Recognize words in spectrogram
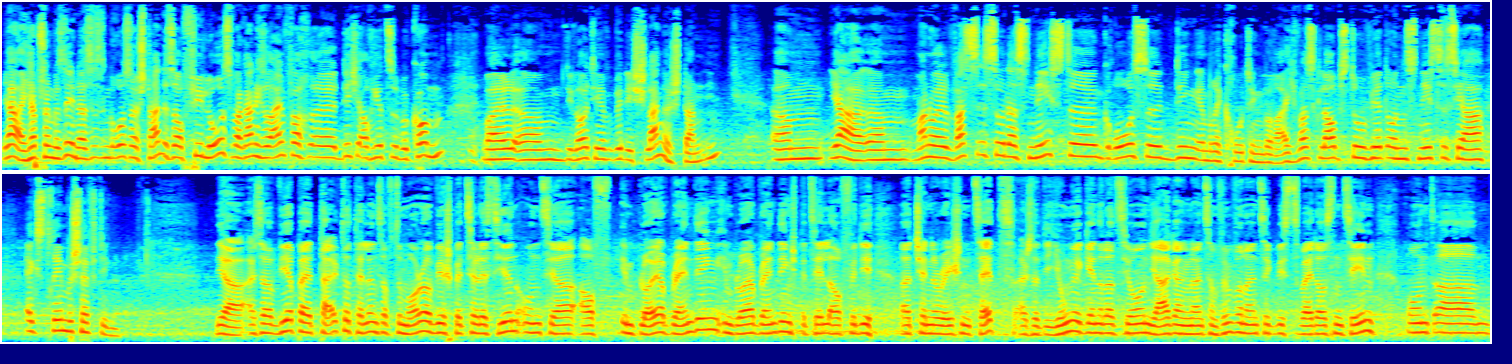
Ja, ich habe schon gesehen, das ist ein großer Stand, ist auch viel los, war gar nicht so einfach, äh, dich auch hier zu bekommen, weil ähm, die Leute hier wirklich Schlange standen. Ähm, ja, ähm, Manuel, was ist so das nächste große Ding im Recruiting-Bereich? Was glaubst du, wird uns nächstes Jahr extrem beschäftigen? Ja, also wir bei Talto Talents of Tomorrow, wir spezialisieren uns ja auf Employer Branding. Employer Branding speziell auch für die uh, Generation Z, also die junge Generation, Jahrgang 1995 bis 2010. Und ähm,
